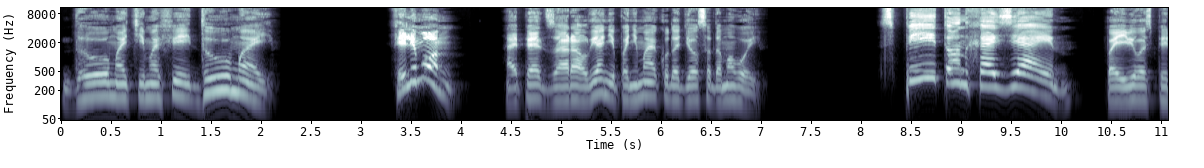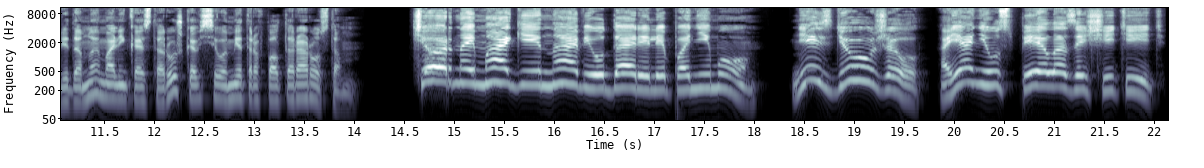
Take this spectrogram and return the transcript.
«Думай, Тимофей, думай!» «Филимон!» — опять заорал я, не понимая, куда делся домовой. «Спит он, хозяин!» Появилась передо мной маленькая старушка всего метров полтора ростом. «Черной магией Нави ударили по нему. Не сдюжил, а я не успела защитить.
